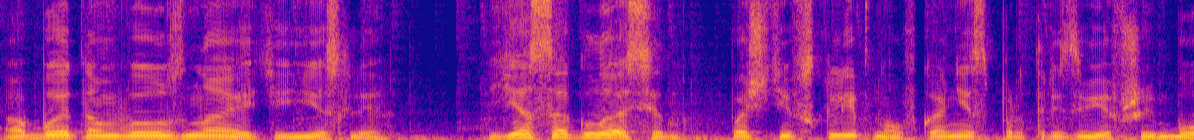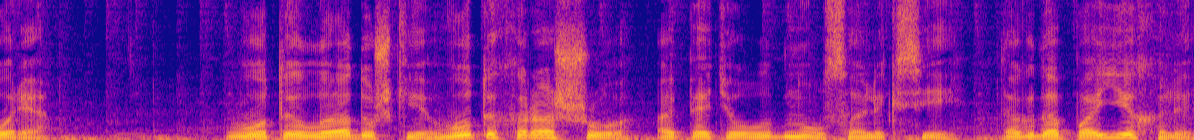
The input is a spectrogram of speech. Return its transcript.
«Об этом вы узнаете, если...» «Я согласен!» – почти всклипнул в конец протрезвевший Боря. «Вот и ладушки, вот и хорошо!» – опять улыбнулся Алексей. «Тогда поехали!»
